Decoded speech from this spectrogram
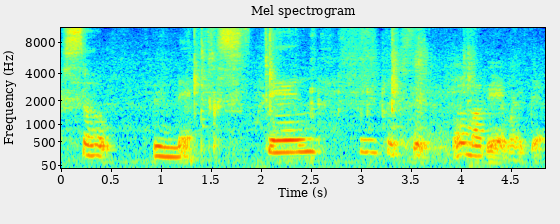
So next thing let me place it on my bed right there.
